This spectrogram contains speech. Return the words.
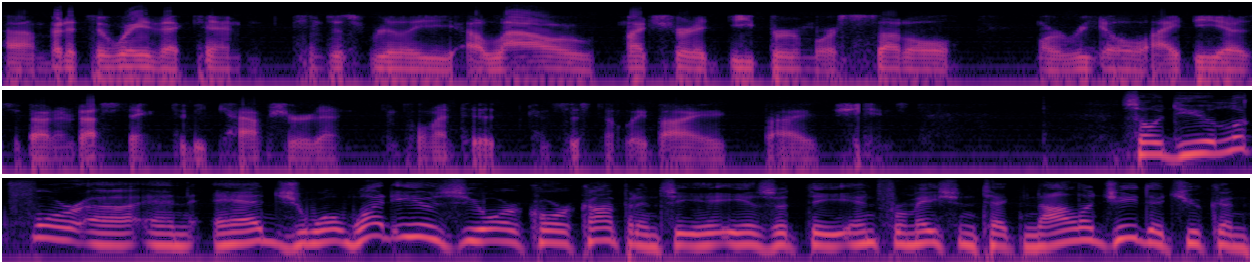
Um, but it's a way that can can just really allow much sort of deeper, more subtle, more real ideas about investing to be captured and implemented consistently by by machines. So, do you look for uh, an edge? Well, what is your core competency? Is it the information technology that you can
